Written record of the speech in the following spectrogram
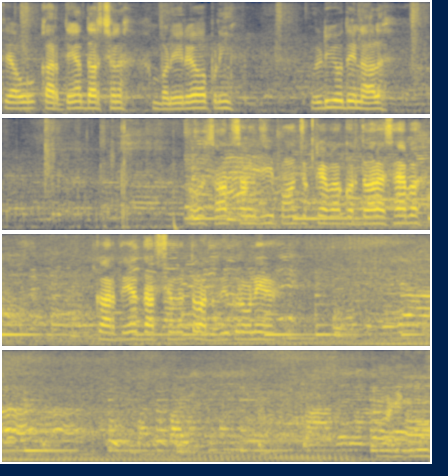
ਤੇ ਆਓ ਕਰਦੇ ਆ ਦਰਸ਼ਨ। ਬਣੇ ਰਹੋ ਆਪਣੀ ਵੀਡੀਓ ਦੇ ਨਾਲ। ਉਹ ਸਾਧ ਸੰਗਤ ਜੀ ਪਹੁੰਚ ਚੁੱਕੇ ਵਾ ਗੁਰਦੁਆਰਾ ਸਾਹਿਬ। ਕਰਦੇ ਆ ਦਰਸ਼ਨ, ਤੁਹਾਨੂੰ ਵੀ ਕਰਾਉਣੇ ਆ ਵਾਹਿਗੁਰੂ।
